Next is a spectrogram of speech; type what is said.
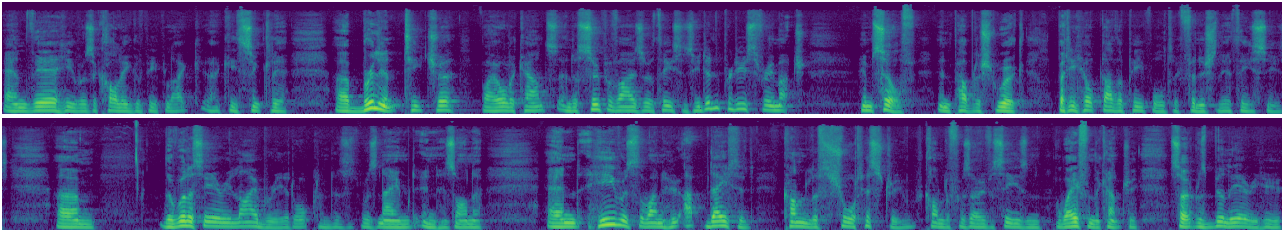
And there he was a colleague of people like uh, Keith Sinclair. A brilliant teacher, by all accounts, and a supervisor of theses. He didn't produce very much himself in published work, but he helped other people to finish their theses. Um, the Willis Airey Library at Auckland was named in his honour, and he was the one who updated Condliffe's short history. Condliffe was overseas and away from the country, so it was Bill Airey who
